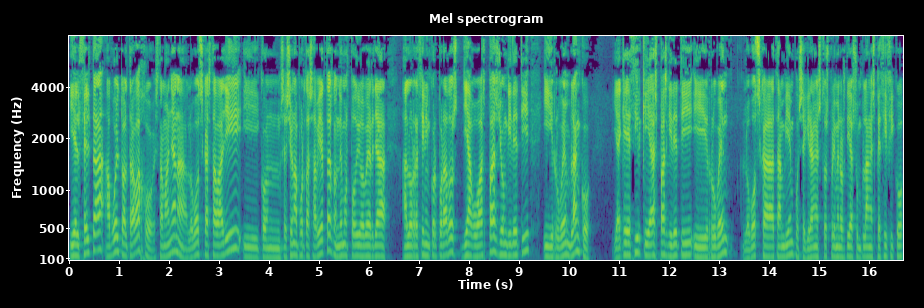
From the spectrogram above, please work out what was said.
y el Celta ha vuelto al trabajo esta mañana. Lobotska estaba allí y con sesión a puertas abiertas, donde hemos podido ver ya a los recién incorporados Iago Aspas, John Guidetti y Rubén Blanco. Y hay que decir que Aspas, Guidetti y Rubén, Lobotska también, pues seguirán estos primeros días un plan específico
